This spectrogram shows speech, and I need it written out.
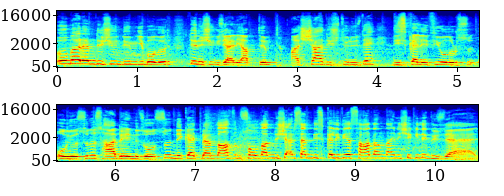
Umarım düşündüğüm gibi olur. Dönüşü güzel yaptım. Aşağı düştüğünüzde diskalifiye oluyorsunuz. Haberiniz olsun. Dikkat etmem lazım. Soldan düşersem diskalifiye sağdan da aynı şekilde güzel.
